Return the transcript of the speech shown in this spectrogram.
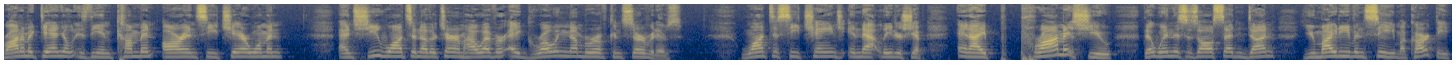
Ronna McDaniel is the incumbent RNC chairwoman and she wants another term. However, a growing number of conservatives want to see change in that leadership. And I promise you that when this is all said and done, you might even see McCarthy,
